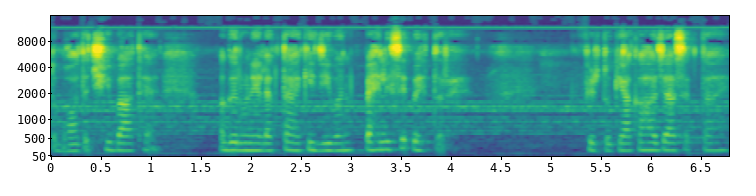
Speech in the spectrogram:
तो बहुत अच्छी बात है। अगर उन्हें लगता है कि जीवन पहले से बेहतर है, फिर तो क्या कहा जा सकता है?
